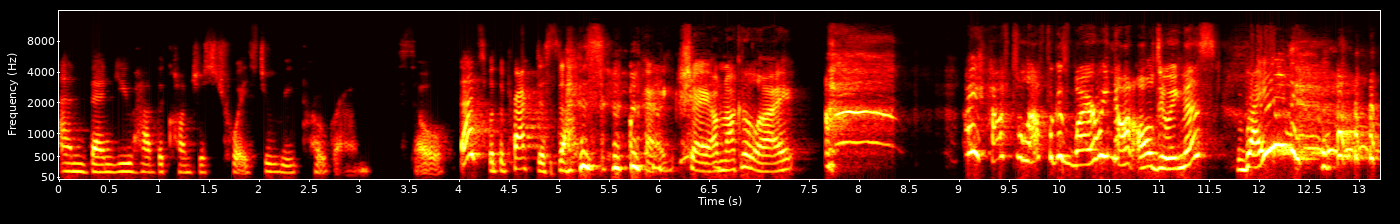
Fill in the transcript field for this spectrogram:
and then you have the conscious choice to reprogram so that's what the practice does okay shay i'm not gonna lie I have to laugh because why are we not all doing this? Right?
